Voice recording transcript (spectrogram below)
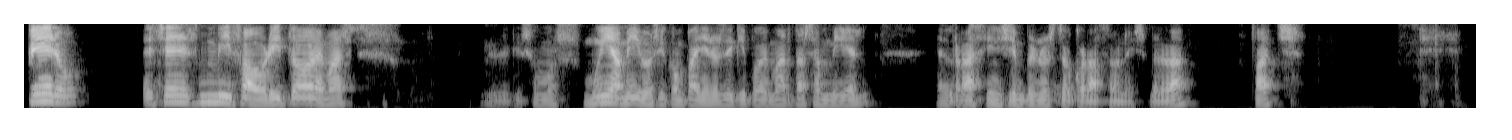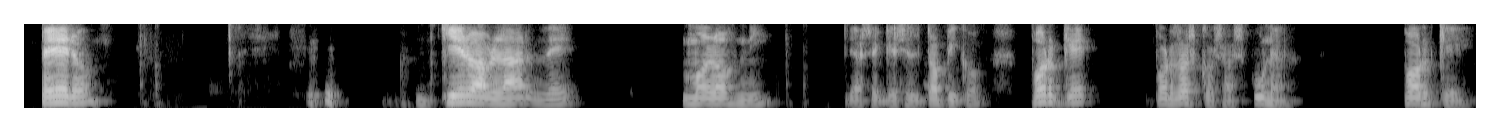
Pero ese es mi favorito, además, desde que somos muy amigos y compañeros de equipo de Marta San Miguel, el Racing siempre en nuestros corazones, ¿verdad? Fach. Pero quiero hablar de Molovny, ya sé que es el tópico, porque, por dos cosas. Una, porque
